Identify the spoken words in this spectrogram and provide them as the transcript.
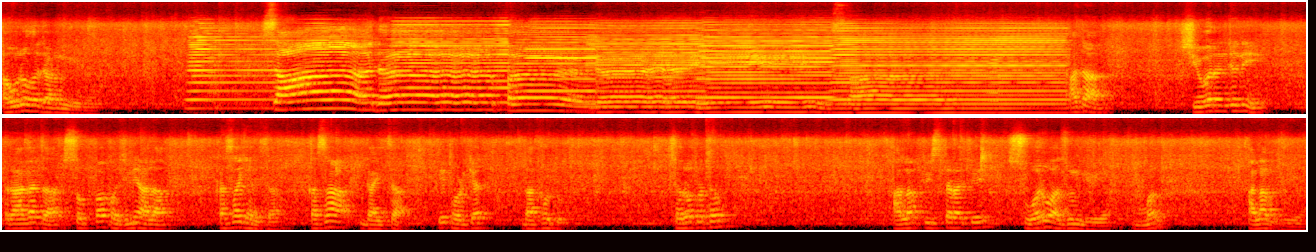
अवरोह जाणून घेऊ सा आता शिवरंजनी रागाचा सोप्पा भजनी आला कसा घ्यायचा? कसा गायचा ते थोडक्यात दाखवतो. सर्वप्रथम आलाप विस्ताराचे स्वर वाजून घेऊया. मग आलाप घेऊया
